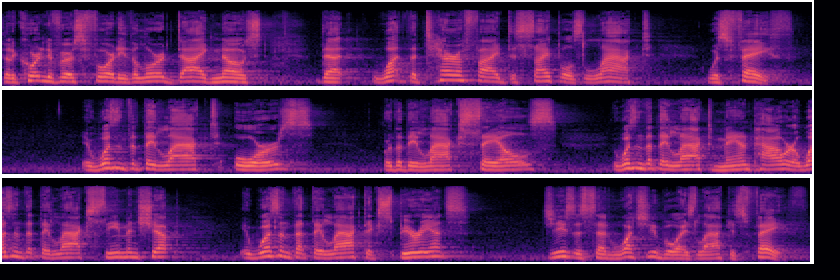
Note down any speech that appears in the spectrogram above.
that according to verse 40, the Lord diagnosed that what the terrified disciples lacked was faith. It wasn't that they lacked oars or that they lacked sails. It wasn't that they lacked manpower. It wasn't that they lacked seamanship. It wasn't that they lacked experience. Jesus said, What you boys lack is faith.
